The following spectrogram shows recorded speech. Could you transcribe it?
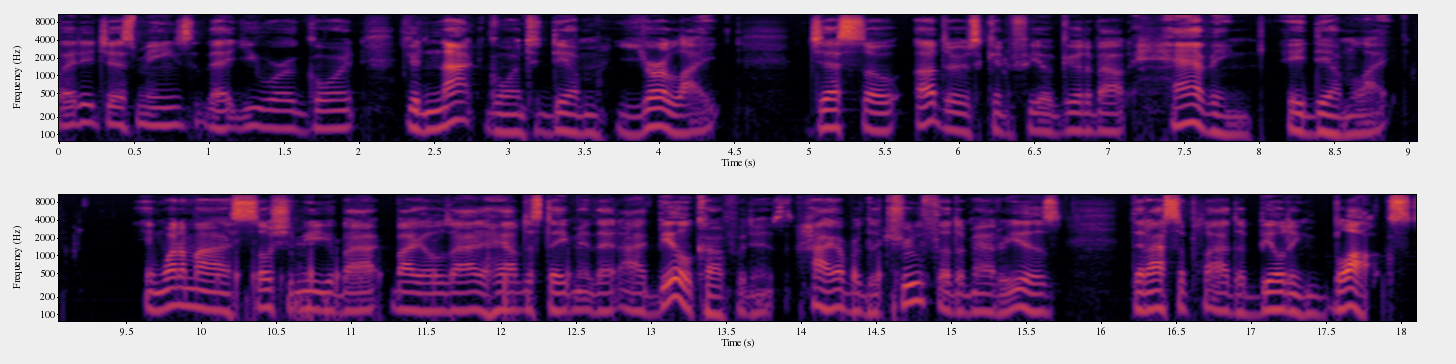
but it just means that you are going you're not going to dim your light just so others can feel good about having a dim light. In one of my social media bios, I have the statement that I build confidence. However, the truth of the matter is that I supply the building blocks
